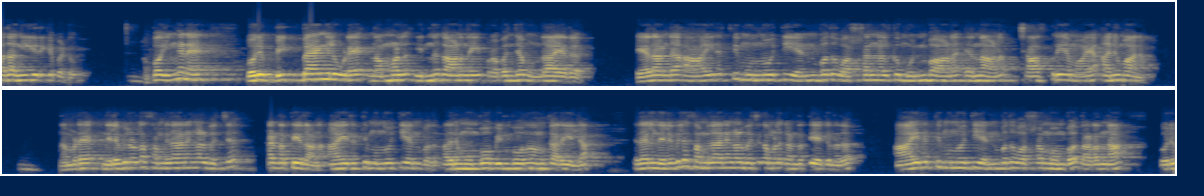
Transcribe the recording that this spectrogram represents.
അത് അംഗീകരിക്കപ്പെട്ടു. അപ്പോൾ ഇങ്ങനെ ഒരു ബിഗ് ബാങ്ങിലൂടെ നമ്മൾ ഇന്ന് കാണുന്ന ഈ പ്രപഞ്ചം ഉണ്ടായത് ഏതാണ്ട് ആയിരത്തി മുന്നൂറ്റി എൺപത് വർഷങ്ങൾക്ക് മുൻപാണ് എന്നാണ് ശാസ്ത്രീയമായ അനുമാനം. നമ്മുടെ നിലവിലുള്ള സംവിധാനങ്ങൾ വെച്ച് കണ്ടെത്തിയതാണ് ആയിരത്തി മുന്നൂറ്റി എൺപത് അതിന് മുമ്പോ പിൻപോ എന്ന് നമുക്കറിയില്ല. ഏതായാലും നിലവിലെ സംവിധാനങ്ങൾ വെച്ച് നമ്മൾ കണ്ടെത്തിയേക്കുന്നത് ആയിരത്തി മുന്നൂറ്റി എൺപത് വർഷം മുമ്പ് നടന്ന ഒരു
